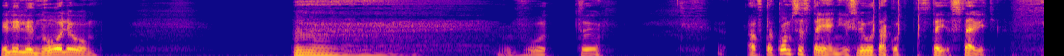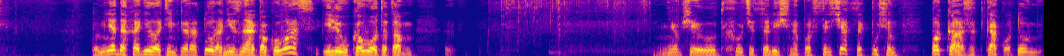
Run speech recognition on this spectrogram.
или линолеум. Вот. А в таком состоянии, если вот так вот ставить, то мне доходила температура, не знаю, как у вас, или у кого-то там. Мне вообще вот хочется лично повстречаться, пусть он покажет, как вот у,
